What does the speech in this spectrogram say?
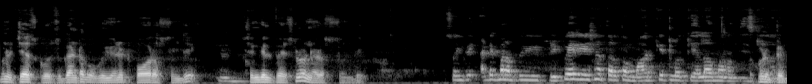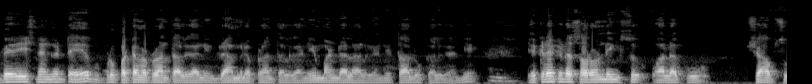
మనం చేసుకోవచ్చు. గంటకు ఒక యూనిట్ పవర్ వస్తుంది. సింగిల్ ఫేస్లో నడుస్తుంది. సో ఇది అంటే మనం ప్రిపేర్ చేసిన తర్వాత మార్కెట్లోకి ఎలా మనం ఇప్పుడు ప్రిపేర్ చేసినాకంటే ఇప్పుడు పట్టణ ప్రాంతాలు కానీ గ్రామీణ ప్రాంతాలు కానీ మండలాలు కానీ తాలూకాలు కానీ ఎక్కడెక్కడ సరౌండింగ్స్ వాళ్ళకు షాప్స్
